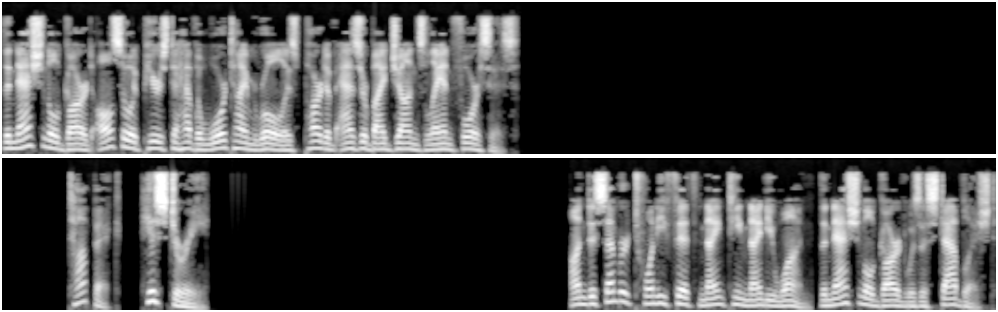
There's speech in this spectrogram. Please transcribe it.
The National Guard also appears to have a wartime role as part of Azerbaijan's land forces. History On December 25, 1991, the National Guard was established.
